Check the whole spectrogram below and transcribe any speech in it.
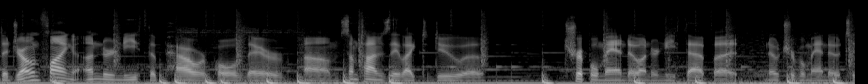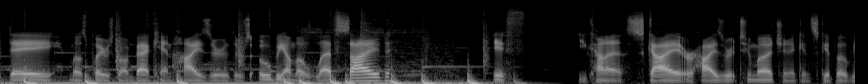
The drone flying underneath the power pole there, um, sometimes they like to do a triple mando underneath that, but no triple mando today. Most players going backhand hyzer. There's OB on the left side. If you kind of sky or hyzer it too much, and it can skip OB.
